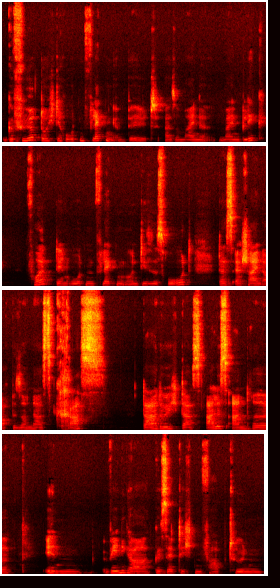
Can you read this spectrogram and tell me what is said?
geführt durch die roten Flecken im Bild. Also meine, mein Blick folgt den roten Flecken und dieses Rot, das erscheint auch besonders krass dadurch, dass alles andere in weniger gesättigten Farbtönen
